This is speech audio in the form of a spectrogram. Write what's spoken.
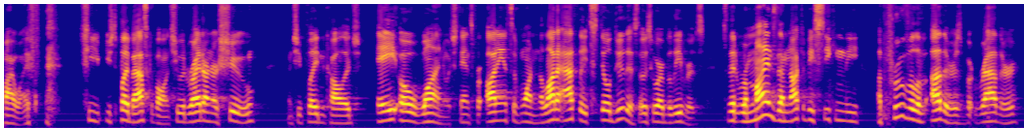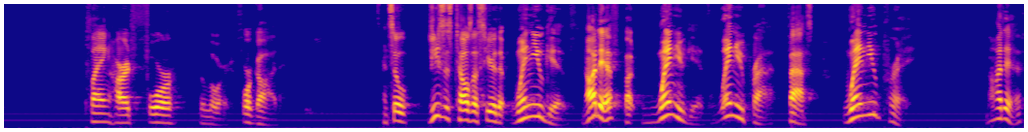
my wife, she used to play basketball, and she would write on her shoe when she played in college, AO1, which stands for audience of one. And a lot of athletes still do this, those who are believers, so that it reminds them not to be seeking the approval of others, but rather playing hard for the Lord, for God. And so Jesus tells us here that when you give, not if, but when you give, when you fast, when you pray, not if,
